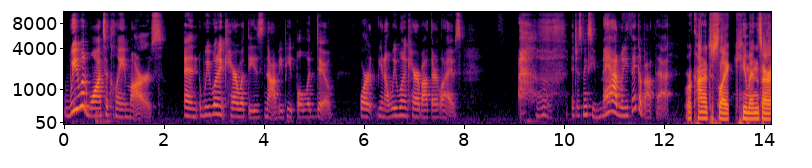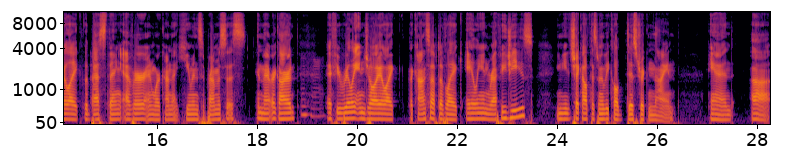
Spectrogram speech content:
we would want to claim Mars and we wouldn't care what these Na'vi people would do. Or, you know, we wouldn't care about their lives. it just makes you mad when you think about that. We're kind of just like humans are like the best thing ever, and we're kind of human supremacists in that regard. Mm-hmm. If you really enjoy like the concept of like alien refugees, you need to check out this movie called District Nine, and uh,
